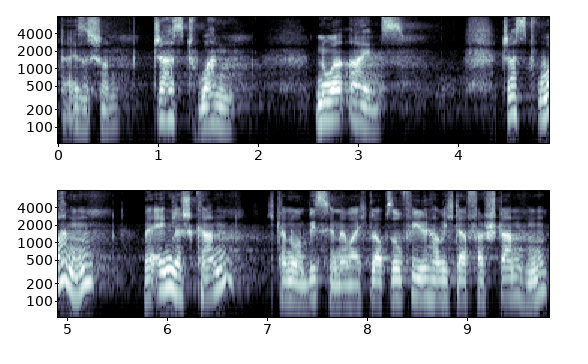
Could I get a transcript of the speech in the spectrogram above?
da ist es schon. Just one. Nur eins. Just one, wer Englisch kann, ich kann nur ein bisschen, aber ich glaube, so viel habe ich da verstanden.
